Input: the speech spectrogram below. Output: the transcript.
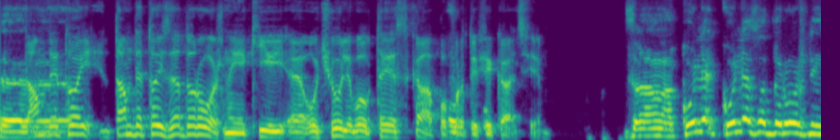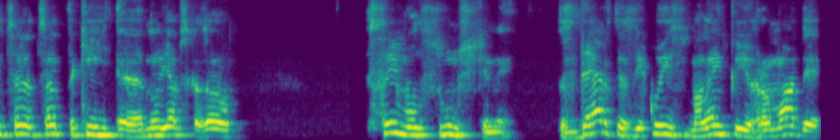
е, Там, де той, там, де той задорожний, який е, очолював ТСК по фортифікації. За Коля, Коля Задорожний це, це такий, е, ну я б сказав, символ Сумщини. Здерти з якоїсь маленької громади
